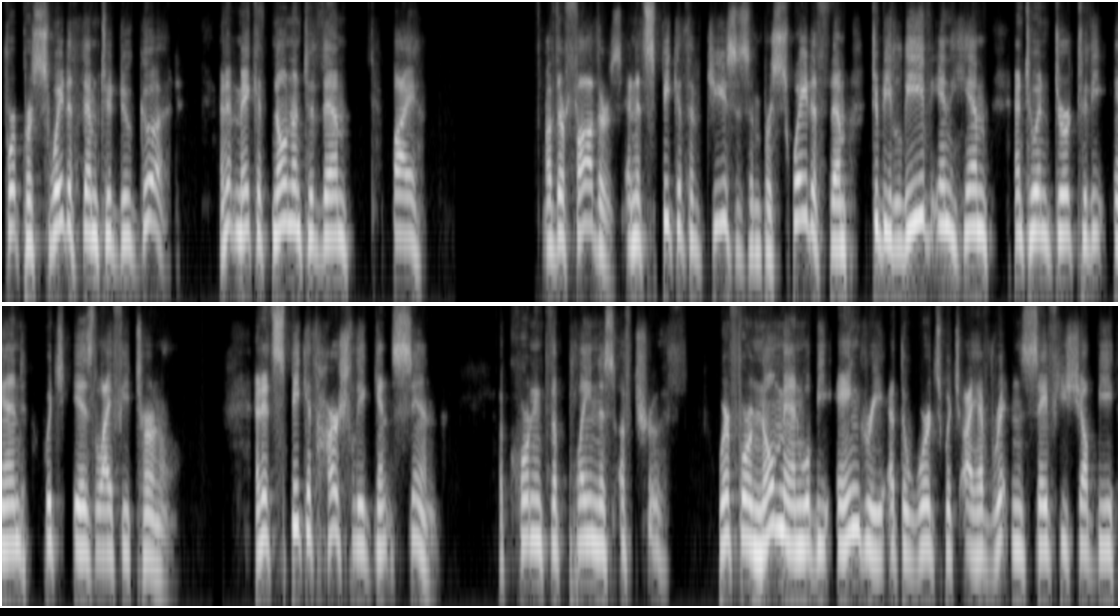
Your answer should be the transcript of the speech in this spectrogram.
for it persuadeth them to do good, and it maketh known unto them by of their fathers, and it speaketh of Jesus, and persuadeth them to believe in him and to endure to the end, which is life eternal. And it speaketh harshly against sin, according to the plainness of truth Wherefore, no man will be angry at the words which I have written, save he shall be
